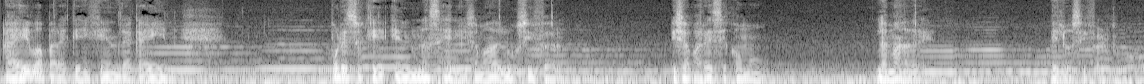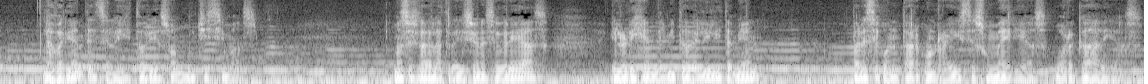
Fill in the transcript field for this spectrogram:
a Eva para que engendre a Caín. Por eso es que en una serie llamada Lucifer, ella aparece como la madre de Lucifer. Las variantes en la historia son muchísimas. Más allá de las tradiciones hebreas, el origen del mito de Lili también parece contar con raíces sumerias o arcadias.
